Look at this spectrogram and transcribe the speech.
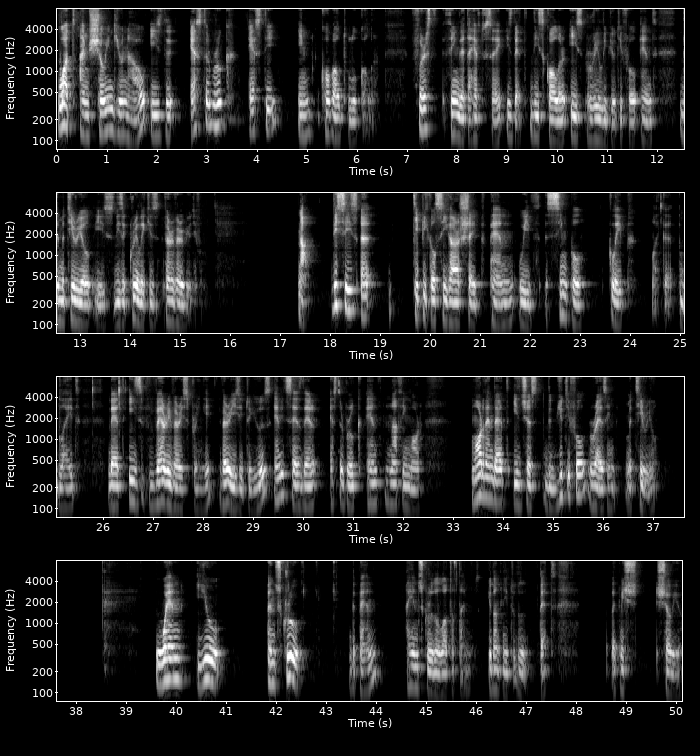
What I'm showing you now is the Esterbrook Estie in cobalt blue color. First thing that I have to say is that this color is really beautiful and the material is, this acrylic is very very beautiful. Now, this is a typical cigar shape pen with a simple clip like a, a blade that is very very springy, very easy to use and it says there Esterbrook and nothing more. More than that is just the beautiful resin material. When you unscrew the pen, I unscrewed a lot of times. You don't need to do that. Let me sh show you.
